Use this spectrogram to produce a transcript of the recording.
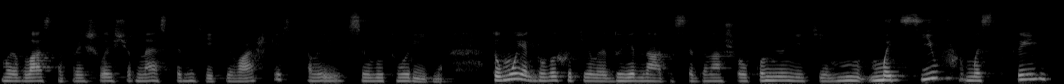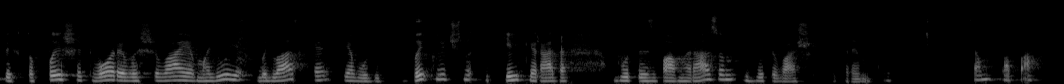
ми, власне, прийшли, щоб нести не тільки важкість, але й силу творіння. Тому, якби ви хотіли доєднатися до нашого ком'юніті митців, мисткинь, тих, хто пише, твори, вишиває, малює, будь ласка, я буду виключно і тільки рада бути з вами разом і бути вашою підтримкою. Цьому па-па!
